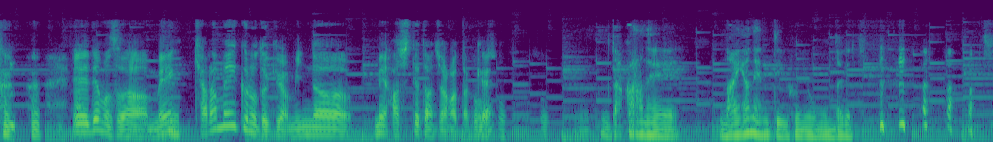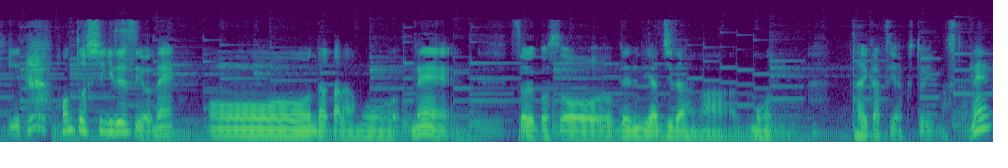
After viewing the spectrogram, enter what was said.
えーでもさ、メイキャラメイクの時はみんな目走ってたんじゃなかったっけ？そうそうそうだからね、なんやねんっていうふうに思うんだけど。本当不思議ですよね。おー、だからもうね、それこそ、デンディア・ジダーがもう大活躍と言いますかね。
